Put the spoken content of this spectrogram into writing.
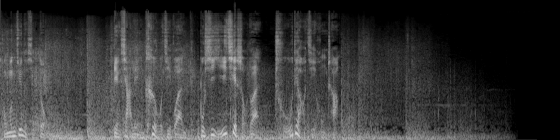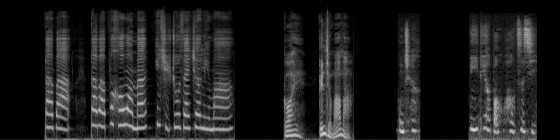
同盟军的行动，并下令特务机关不惜一切手段除掉吉鸿昌。爸爸，爸爸不和我们一起住在这里吗？乖，跟着妈妈。鸿昌，你一定要保护好自己。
